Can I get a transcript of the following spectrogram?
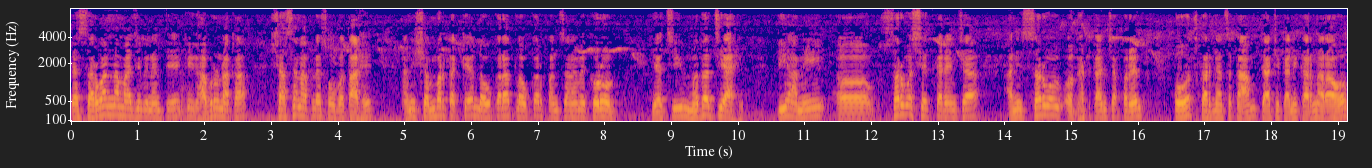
त्या सर्वांना माझी विनंती आहे की घाबरू नका. शासन आपल्यासोबत आहे आणि शंभर टक्के लवकरात लवकर पंचनामे करून याची मदत जी आहे ती आम्ही सर्व शेतकऱ्यांच्या आणि सर्व घटकांच्या पर्यंत पोहोच करण्याचं काम त्या ठिकाणी करणार आहोत.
